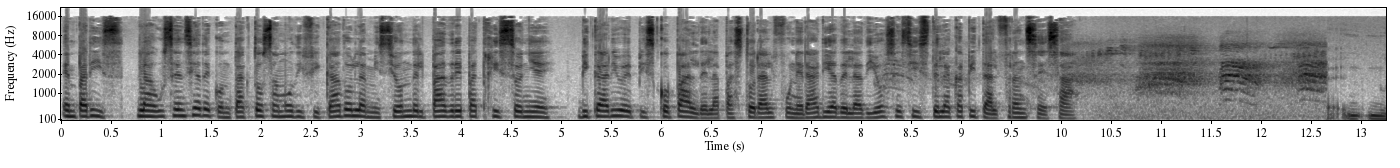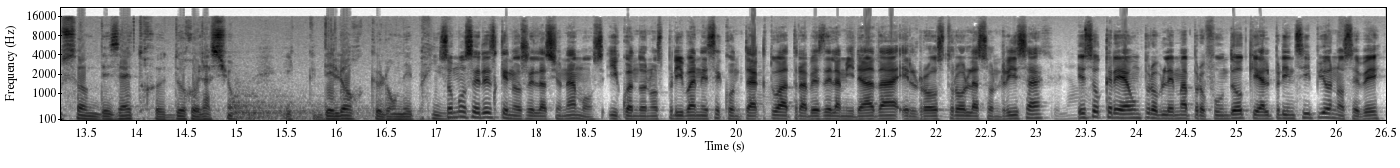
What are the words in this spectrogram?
En París, la ausencia de contactos ha modificado la misión del padre Patrice Saunier, vicario episcopal de la pastoral funeraria de la diócesis de la capital francesa. Somos seres que nos relacionamos y cuando nos privan ese contacto a través de la mirada, el rostro, la sonrisa, eso crea un problema profundo que al principio no se ve,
